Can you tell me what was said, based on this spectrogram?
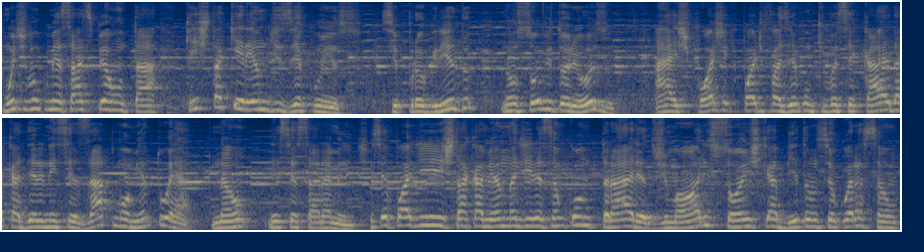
Muitos vão começar a se perguntar: o que está querendo dizer com isso? Se progrido, não sou vitorioso? A resposta que pode fazer com que você caia da cadeira nesse exato momento é não necessariamente. Você pode estar caminhando na direção contrária dos maiores sonhos que habitam no seu coração.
